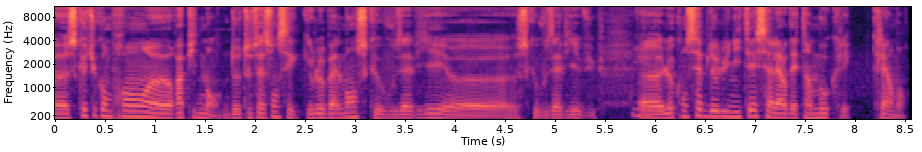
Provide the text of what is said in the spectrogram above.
euh, ce que tu comprends euh, rapidement, de toute façon, c'est globalement ce que vous aviez, euh, ce que vous aviez vu. Mm. Le concept de l'unité, ça a l'air d'être un mot-clé, clairement.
